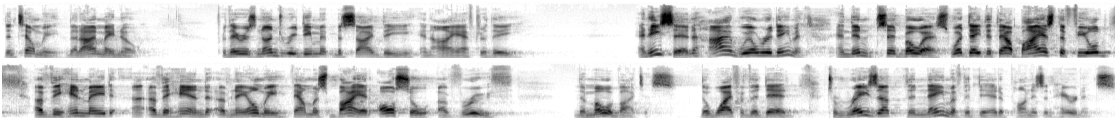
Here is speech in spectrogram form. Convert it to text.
then tell me, that I may know. For there is none to redeem it beside thee, and I after thee. And he said, I will redeem it. And then said Boaz, What day that thou buyest the field of the handmaid uh, of the hand of Naomi, thou must buy it also of Ruth the Moabitess, the wife of the dead, to raise up the name of the dead upon his inheritance.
